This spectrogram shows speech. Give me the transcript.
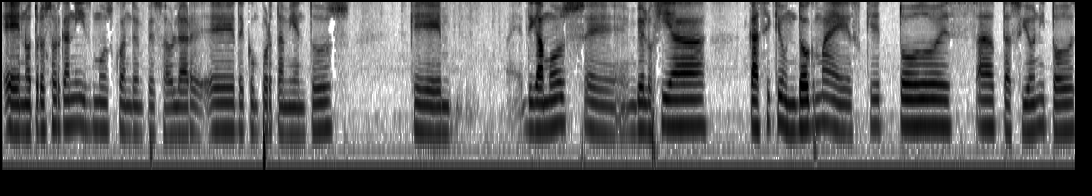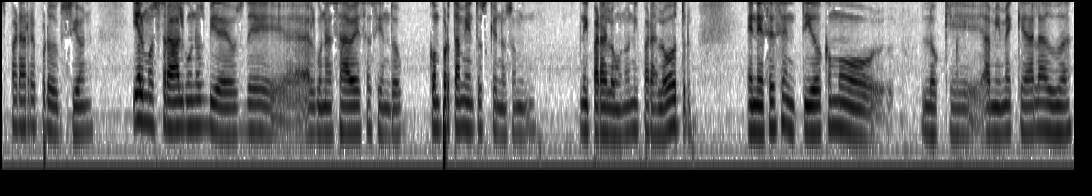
en otros organismos, cuando empezó a hablar eh, de comportamientos que, digamos, en biología casi que un dogma es que todo es adaptación y todo es para reproducción. Y él mostraba algunos videos de eh, algunas aves haciendo comportamientos que no son ni para lo uno ni para lo otro. En ese sentido, como lo que a mí me queda la duda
